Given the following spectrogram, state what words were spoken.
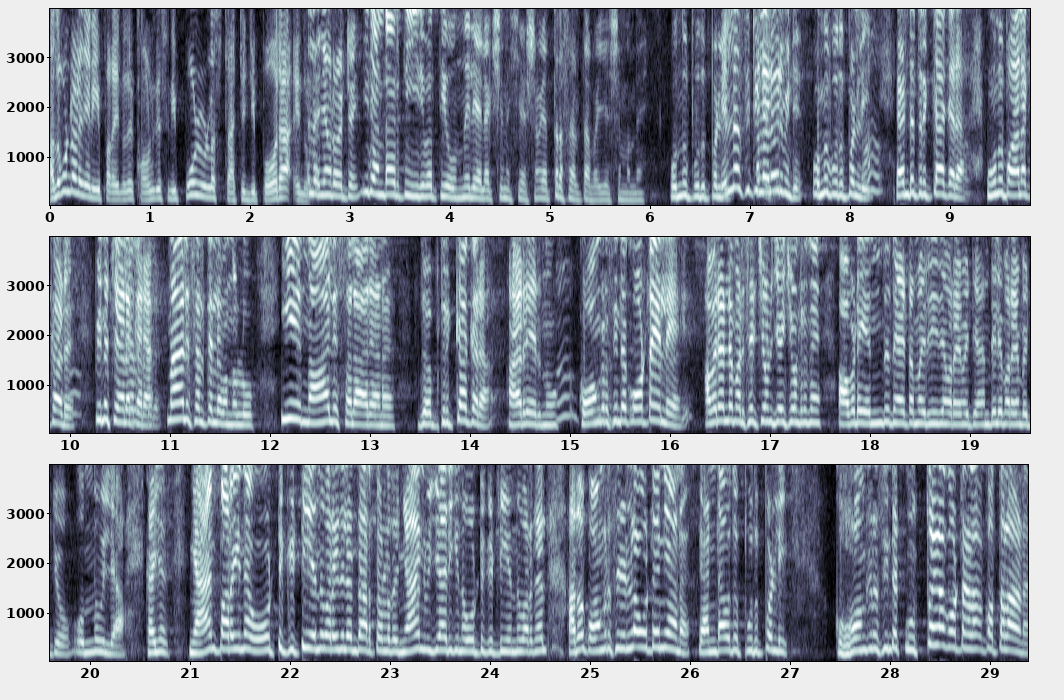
അതുകൊണ്ടാണ് ഞാൻ ഈ പറയുന്നത് കോൺഗ്രസിന് ഇപ്പോഴുള്ള സ്ട്രാറ്റജി പോരാ എന്നുള്ളത്. ഞാൻ പറയട്ടെ ഈ രണ്ടായിരത്തി ഇരുപത്തി ഒന്നിലെ ഇലക്ഷന് ശേഷം എത്ര സ്ഥലത്താണ് പയ്യശം വന്നേ? ഒന്ന് പുതുപ്പള്ളി. എല്ലാ സിറ്റിയിലും. അല്ല, ഒരു മിനിറ്റ് ഒന്ന് പുതുപ്പള്ളി രണ്ട് തൃക്കാക്കര മൂന്ന് പാലക്കാട് പിന്നെ ചേലക്കര. നാല് സ്ഥലത്തല്ലേ വന്നുള്ളൂ. ഈ നാല് സ്ഥലം ആരാണ്? തൃക്കാക്കര ആരായിരുന്നു? കോൺഗ്രസിന്റെ കോട്ടയല്ലേ? അവരല്ലേ മത്സരിച്ചുകൊണ്ട് ജയിച്ചുകൊണ്ടിരുന്നത് അവിടെ എന്ത് നേട്ടം രീതി പറയാൻ പറ്റുമോ എന്തെങ്കിലും പറയാൻ പറ്റുമോ ഒന്നുമില്ല. കഴിഞ്ഞ ഞാൻ പറയുന്ന വോട്ട് കിട്ടി എന്ന് പറയുന്നതിൽ എന്താ അർത്ഥമുള്ളത്? ഞാൻ വിചാരിക്കുന്ന വോട്ട് കിട്ടി എന്ന് പറഞ്ഞാൽ അതോ കോൺഗ്രസിനുള്ള വോട്ട് തന്നെയാണ്? രണ്ടാമത് പുതുപ്പള്ളി. കോൺഗ്രസിന്റെ കുത്തക കൊട്ടള കൊത്തളാണ്.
